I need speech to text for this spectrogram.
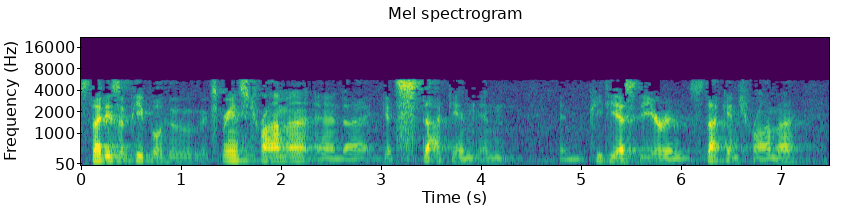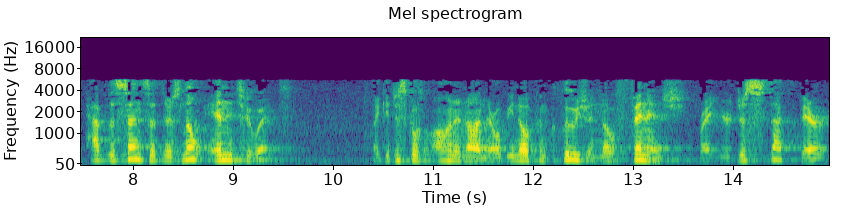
studies of people who experience trauma and uh, get stuck in, in, in PTSD or in, stuck in trauma have the sense that there's no end to it. Like it just goes on and on. There will be no conclusion, no finish, right? You're just stuck there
